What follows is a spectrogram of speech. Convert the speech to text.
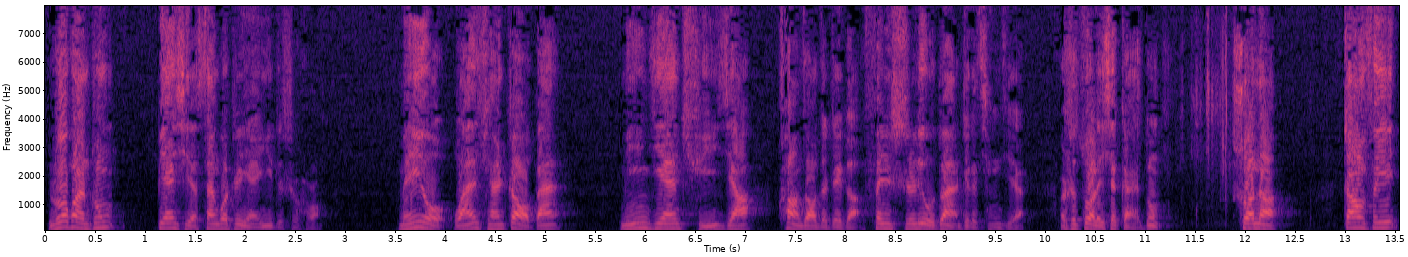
罗贯中编写《三国志演义》的时候。没有完全照搬民间曲艺家创造的这个分尸六段这个情节，而是做了一些改动。说呢，张飞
